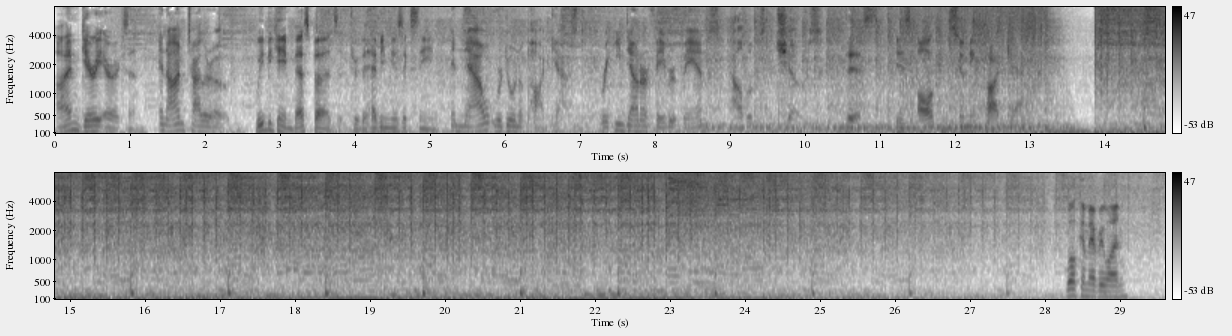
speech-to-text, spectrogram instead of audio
I'm Gary Erickson. And I'm Tyler Hogue. We became best buds through the heavy music scene. And now we're doing a podcast, breaking down our favorite bands, albums, and shows. This is All Consuming Podcast. Welcome, everyone.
